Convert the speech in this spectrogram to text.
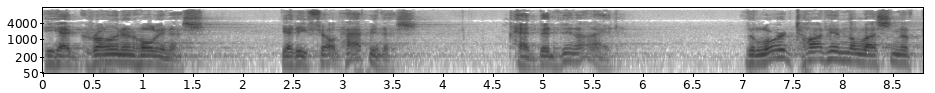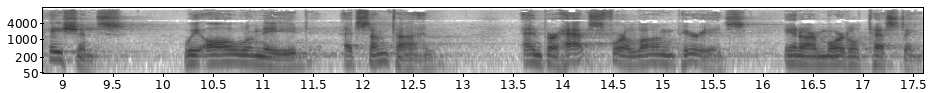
He had grown in holiness, yet he felt happiness had been denied. The Lord taught him the lesson of patience we all will need at some time, and perhaps for long periods in our mortal testing.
